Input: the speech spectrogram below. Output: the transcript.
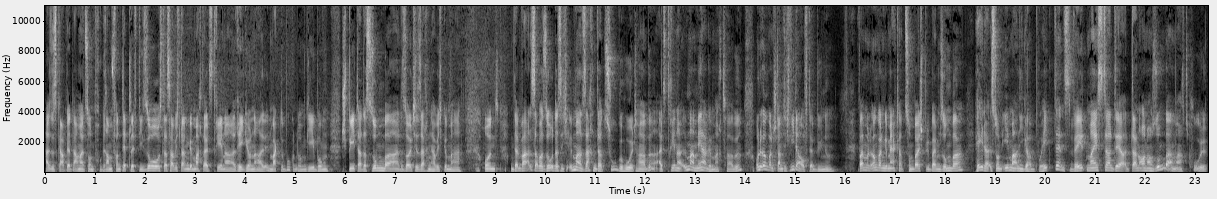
Also es gab ja damals so ein Programm von Detlef die Soos, das habe ich dann gemacht als Trainer regional in Magdeburg und Umgebung. Später das Zumba, solche Sachen habe ich gemacht. Und, und dann war es aber so, dass ich immer Sachen dazugeholt habe, als Trainer immer mehr gemacht habe und irgendwann stand ich wieder auf der Bühne weil man irgendwann gemerkt hat, zum Beispiel beim Zumba, hey, da ist so ein ehemaliger Breakdance-Weltmeister, der dann auch noch Zumba macht, cool.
